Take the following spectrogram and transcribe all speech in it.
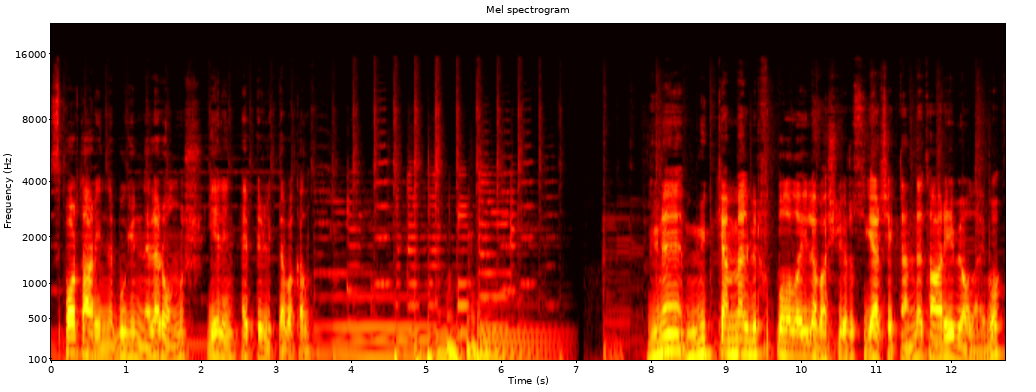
Spor tarihinde bugün neler olmuş? Gelin hep birlikte bakalım. Güne mükemmel bir futbol olayıyla başlıyoruz. Gerçekten de tarihi bir olay bu.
